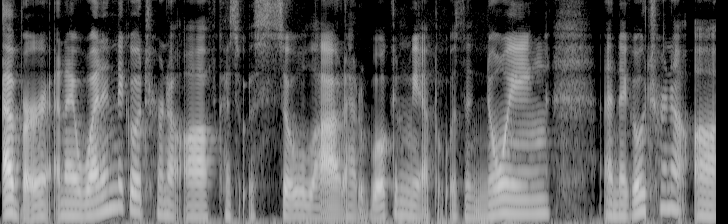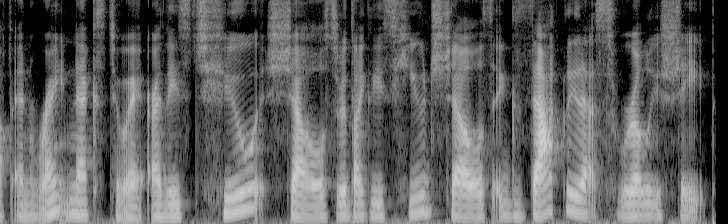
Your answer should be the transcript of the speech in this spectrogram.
ever. And I went in to go turn it off because it was so loud. It had woken me up. It was annoying. And I go turn it off, and right next to it are these two shells. They're like these huge shells, exactly that swirly shape.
